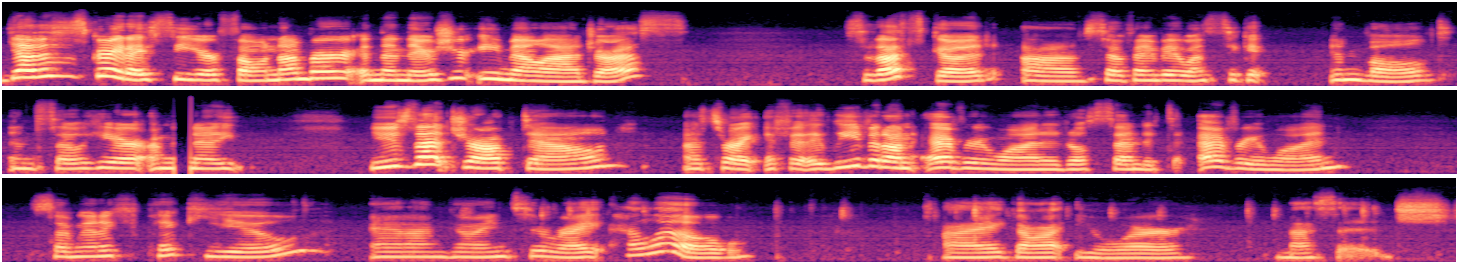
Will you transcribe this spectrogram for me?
Yeah, this is great. I see your phone number and then there's your email address. So that's good. Um, so if anybody wants to get involved. And so here I'm going to use that drop down that's right. If I leave it on everyone, it'll send it to everyone. So I'm going to pick you and I'm going to write, hello, I got your message.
